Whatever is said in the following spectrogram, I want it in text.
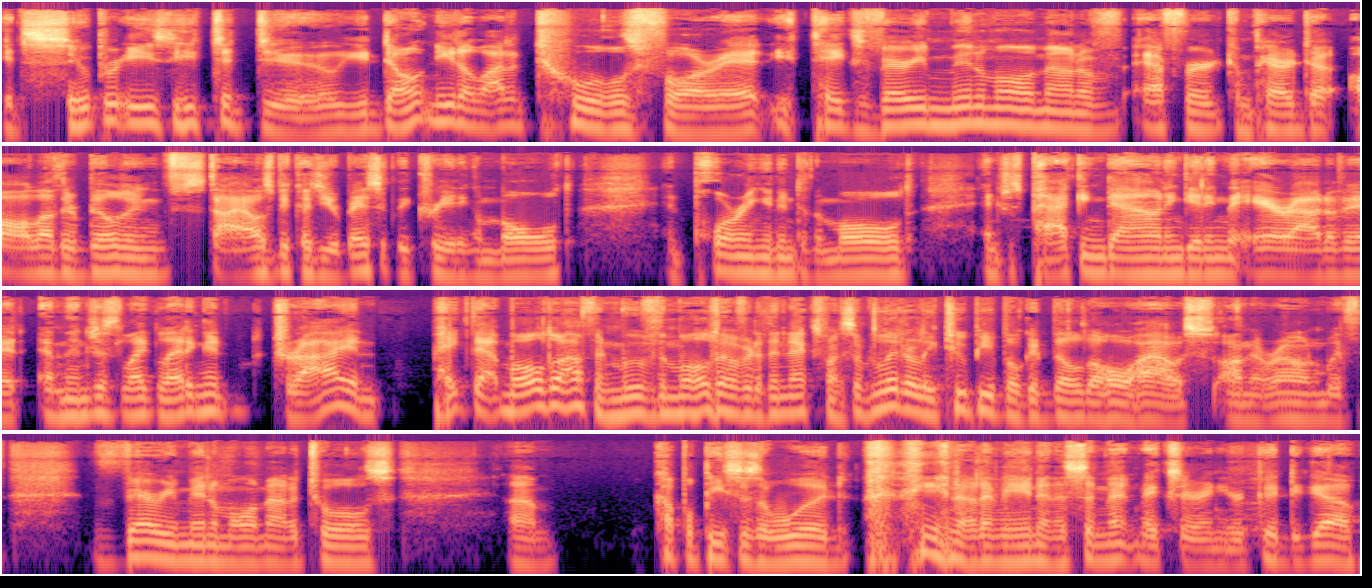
it's super easy to do. You don't need a lot of tools for it. It takes very minimal amount of effort compared to all other building styles because you're basically creating a mold and pouring it into the mold and just packing down and getting the air out of it and then just like letting it dry and take that mold off and move the mold over to the next one. So literally two people could build a whole house on their own with very minimal amount of tools. Um, couple pieces of wood, you know what I mean, and a cement mixer, and you're good to go.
